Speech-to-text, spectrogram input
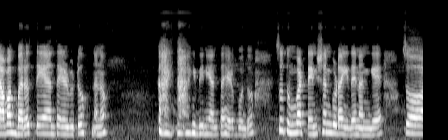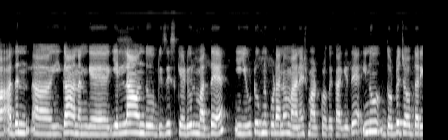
ಯಾವಾಗ ಬರುತ್ತೆ ಅಂತ ಹೇಳ್ಬಿಟ್ಟು ನಾನು ಕಾಯ್ತಾ ಇದ್ದೀನಿ ಅಂತ ಹೇಳ್ಬೋದು. ಸೊ ತುಂಬ ಟೆನ್ಷನ್ ಕೂಡ ಇದೆ ನನಗೆ. ಸೊ ಅದನ್ನ ಈಗ ನನಗೆ ಎಲ್ಲ ಒಂದು ಬ್ಯುಸಿ ಸ್ಕೆಡ್ಯೂಲ್ ಮಧ್ಯೆ ಈ ಯೂಟ್ಯೂಬ್ನು ಕೂಡ ಮ್ಯಾನೇಜ್ ಮಾಡ್ಕೊಳ್ಬೇಕಾಗಿದೆ. ಇನ್ನೂ ದೊಡ್ಡ ಜವಾಬ್ದಾರಿ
